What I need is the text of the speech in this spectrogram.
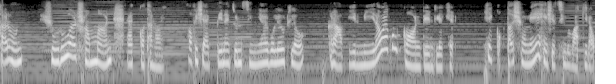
কারণ শুরু আর সম্মান এক কথা নয়। অফিসে একদিন একজন সিনিয়র বলে উঠল গ্রামের মেয়েরাও এখন কন্টেন্ট লেখে। এই কথা শুনে হেসেছিল বাকিরাও।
